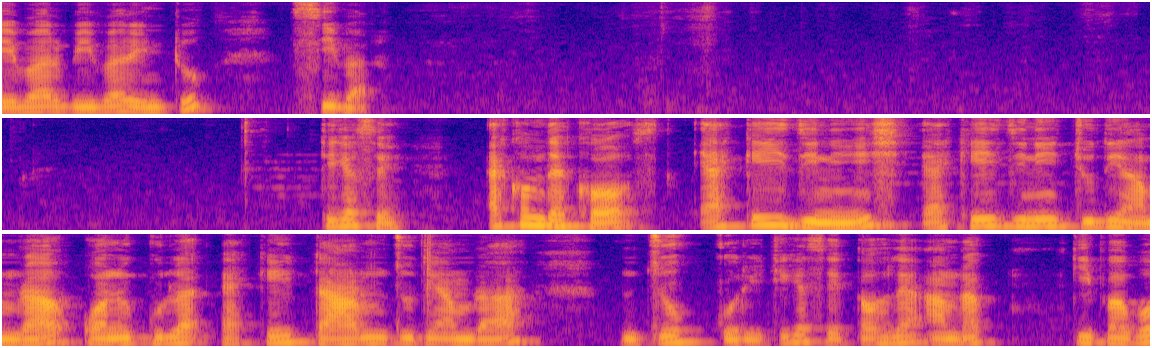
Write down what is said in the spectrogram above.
A bar B bar into C bar ঠিক আছে? এখন দেখো, একই জিনিস একই জিনিস যদি আমরা অনেকগুলা একই টার্ম যদি আমরা যোগ করি, ঠিক আছে? তাহলে আমরা কি পাবো?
